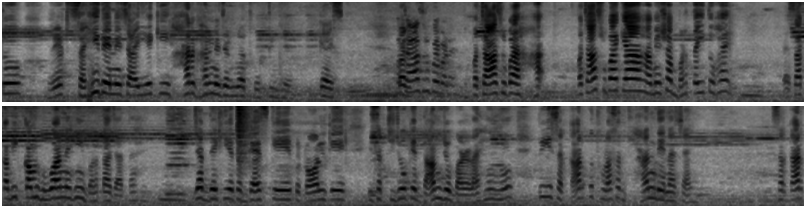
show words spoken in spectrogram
तो रेट सही देने चाहिए कि हर घर में ज़रूरत होती है गैस की। पचास रुपये बढ़े। पचास रुपये पचास रुपये क्या हमेशा बढ़ता ही तो है। ऐसा कभी कम हुआ नहीं, बढ़ता जाता है। जब देखिए तो गैस के, पेट्रोल के, ये सब चीज़ों के दाम जो बढ़ रहे हैं तो ये सरकार को थोड़ा सा ध्यान देना चाहिए। सरकार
